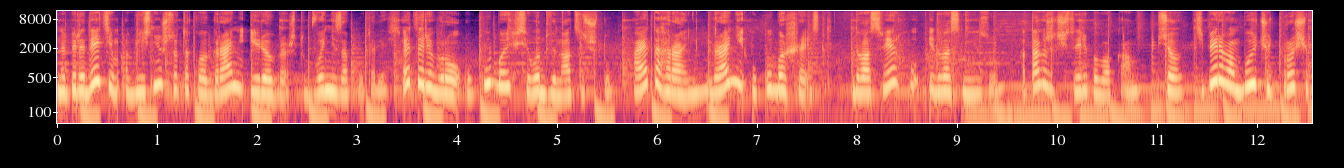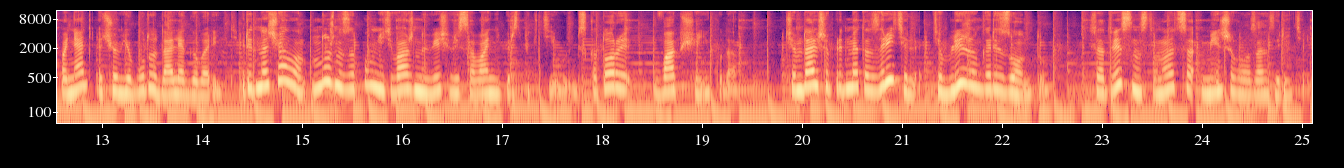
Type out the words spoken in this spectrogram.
но перед этим объясню, что такое грани и ребра, чтобы вы не запутались. Это ребро, у куба их всего 12 штук. А это грани. Грани у куба 6. Два сверху и два снизу, а также 4 по бокам. Все, теперь вам будет чуть проще понять, о чем я буду далее говорить. Перед началом нужно запомнить важную вещь в рисовании перспективы, без которой вообще никуда. Чем дальше предмет от зрителя, тем ближе он к горизонту, соответственно становится меньше в глазах зрителя.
